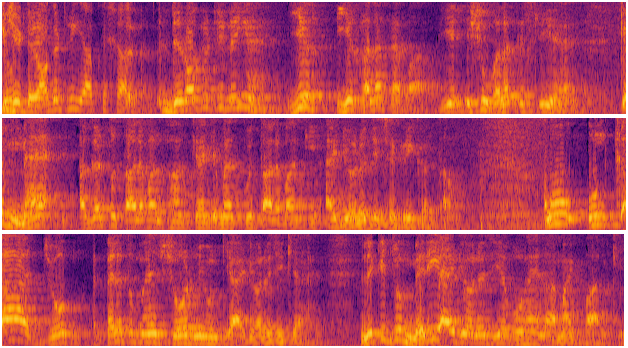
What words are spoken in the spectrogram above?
یہ ڈیروگیٹری ہے آپ کے خیال میں؟ ڈیروگیٹری نہیں ہے۔ یہ یہ غلط ہے بات یہ ایشو غلط اس لیے ہے کہ میں اگر تو طالبان خان کہیں کہ میں کوئی طالبان کی آئیڈیالوجی سے اگری کرتا ہوں، وہ ان کا جو، پہلے تو میں شور نہیں ان کی آئیڈیالوجی کیا ہے، لیکن جو میری آئیڈیالوجی ہے وہ ہے علامہ اقبال کی۔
